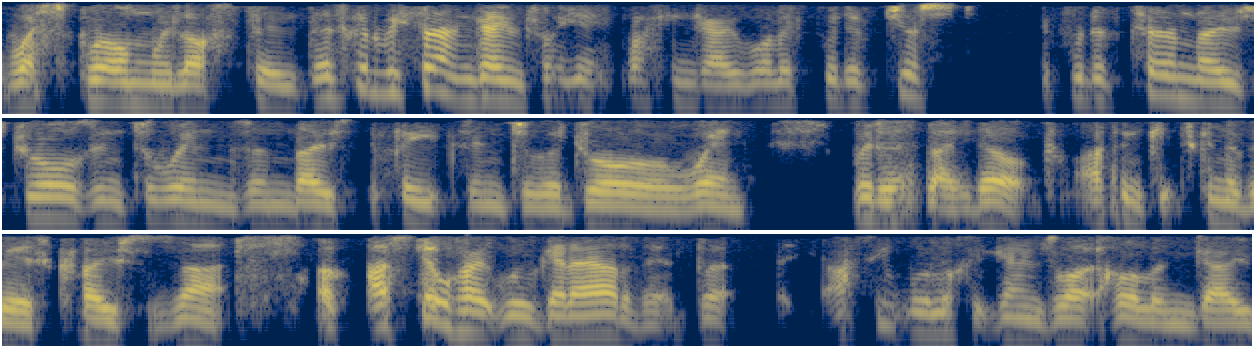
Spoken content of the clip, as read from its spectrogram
West Brom we lost to. There's going to be certain games where you back and go, well, if we'd have just if we'd have turned those draws into wins and those defeats into a draw or a win, we'd have stayed up. I think it's going to be as close as that. I, I still hope we'll get out of it, but I think we'll look at games like Hull and go,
